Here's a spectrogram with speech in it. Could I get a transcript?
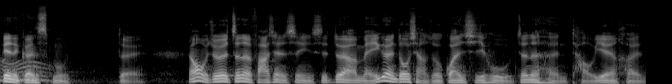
变得更 smooth，对。然后我觉得真的发现的事情是，对啊，每一个人都想说关系户真的很讨厌，很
